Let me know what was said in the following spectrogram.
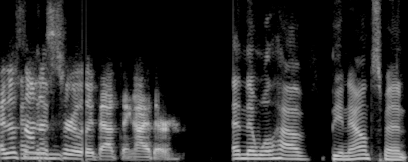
And that's And not then- necessarily a bad thing either. And then we'll have the announcement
